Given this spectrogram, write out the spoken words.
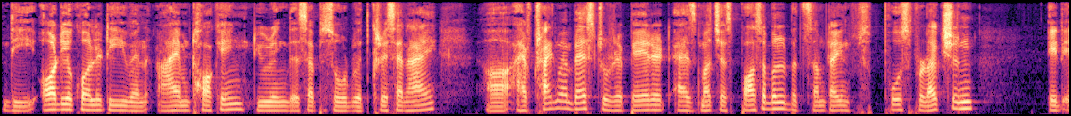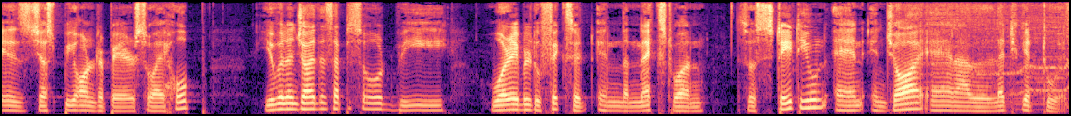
the audio quality when I am talking during this episode with Chris and I. Uh, I have tried my best to repair it as much as possible, but sometimes post production it is just beyond repair. So I hope you will enjoy this episode. We were able to fix it in the next one so stay tuned and enjoy, and I will let you get to it.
